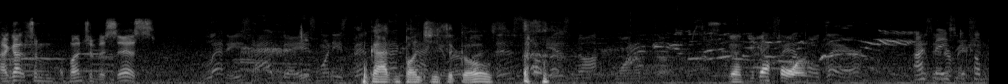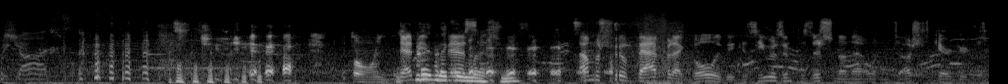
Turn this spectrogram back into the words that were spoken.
I got some a bunch of assists. Letty's had days when he's been Got bunches of goals. spectacular, but this is not one of those. Yeah, you got four. I faced a couple begins. shots. Three. That'd be Look pissed. I almost feel bad for that goalie because he was in position on that one. and Josh's character just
